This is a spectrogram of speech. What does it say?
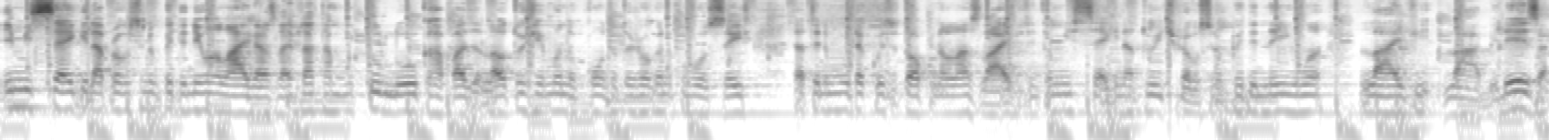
e me segue lá pra você não perder nenhuma live, as lives lá tá muito louca, rapaziada, lá eu tô gemando conta, tô jogando com vocês, tá tendo muita coisa top nas lives, então me segue na Twitch pra você não perder nenhuma live lá, beleza?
